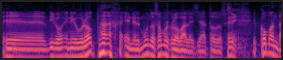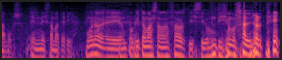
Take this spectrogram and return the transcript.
eh, digo, en Europa, en el mundo somos globales ya todos. ¿eh? ¿Cómo andamos en esta materia? Bueno, eh, un poquito más avanzados, según diremos al norte,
